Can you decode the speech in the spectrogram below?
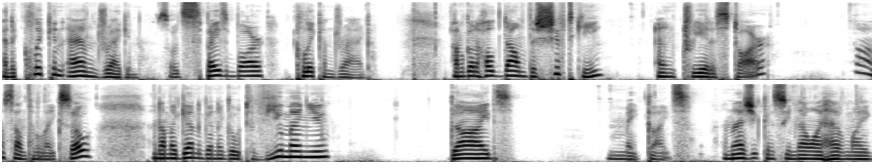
and a clicking and dragging so it's spacebar click and drag. I'm gonna hold down the shift key and create a star oh, something like so. And I'm again gonna go to view menu guides make guides. And as you can see now I have my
